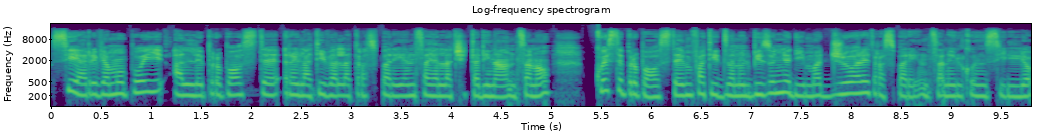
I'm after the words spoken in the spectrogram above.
Sì, arriviamo poi alle proposte relative alla trasparenza e alla cittadinanza, no? Queste proposte enfatizzano il bisogno di maggiore trasparenza nel Consiglio.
